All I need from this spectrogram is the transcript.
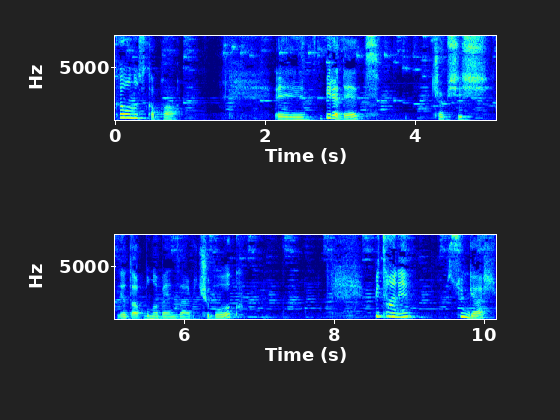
kavanoz kapağı, e, bir adet çöp şiş ya da buna benzer bir çubuk, bir tane sünger.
